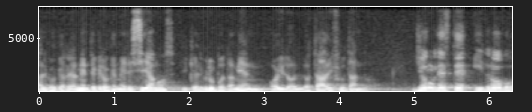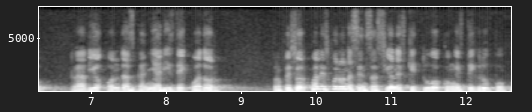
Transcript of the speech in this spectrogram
algo que realmente creo que merecíamos y que el grupo también hoy lo, lo estaba disfrutando. John Lester Hidrobo, Radio Ondas Cañaris de Ecuador. Profesor, ¿cuáles fueron las sensaciones que tuvo con este grupo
